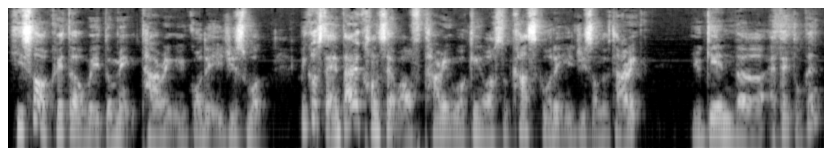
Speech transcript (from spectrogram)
He sort of created a way to make Taric with Golden Aegis work, because the entire concept of Taric working was to cast Golden Aegis onto Taric, you gain the attack token,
